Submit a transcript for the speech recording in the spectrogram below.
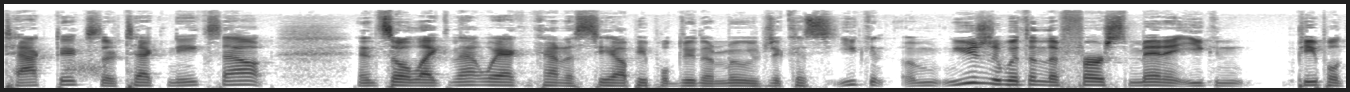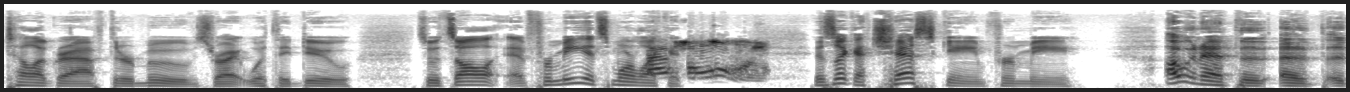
tactics, their techniques out, and so like that way I can kind of see how people do their moves because you can um, usually within the first minute you can people telegraph their moves right what they do. So it's all for me. It's more like a Absolutely. it's like a chess game for me. I'm gonna have to uh, uh,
